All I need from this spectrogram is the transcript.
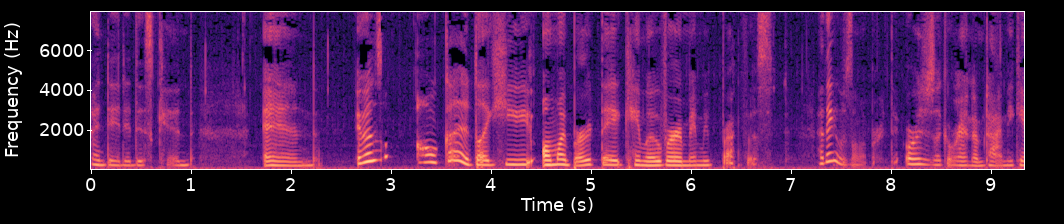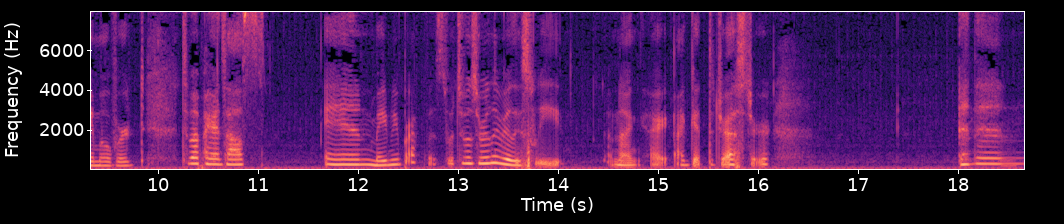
I dated this kid and it was all good. Like he on my birthday came over and made me breakfast. I think it was on my birthday, or it was just like a random time. He came over t- to my parents' house and made me breakfast, which was really really sweet. And I I, I get the gesture. And then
